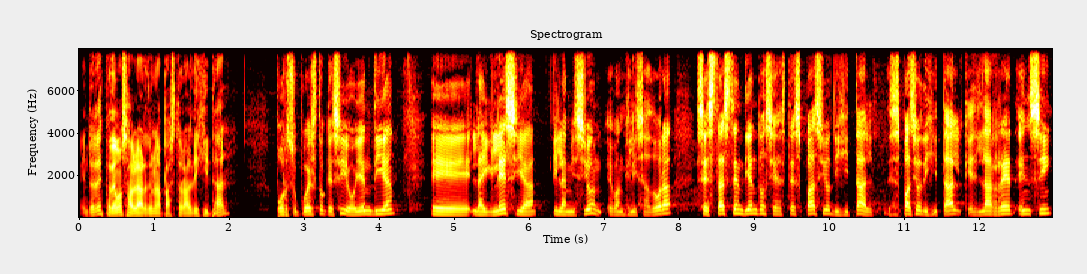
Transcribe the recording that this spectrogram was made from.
Entonces, ¿podemos hablar de una pastoral digital? Por supuesto que sí. Hoy en día eh, la iglesia y la misión evangelizadora se está extendiendo hacia este espacio digital, ese espacio digital que es la red en sí,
